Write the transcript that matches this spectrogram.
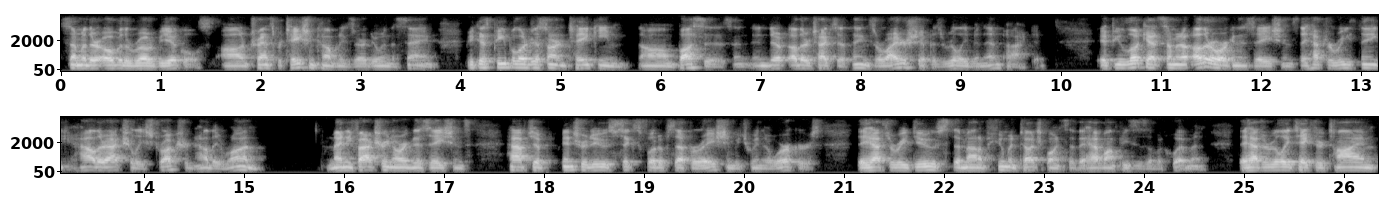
some of their over the road vehicles. Uh, transportation companies are doing the same because people are just aren't taking um, buses and, and other types of things. The ridership has really been impacted. If you look at some of the other organizations, they have to rethink how they're actually structured and how they run. Manufacturing organizations have to introduce six foot of separation between their workers. They have to reduce the amount of human touch points that they have on pieces of equipment. They have to really take their time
